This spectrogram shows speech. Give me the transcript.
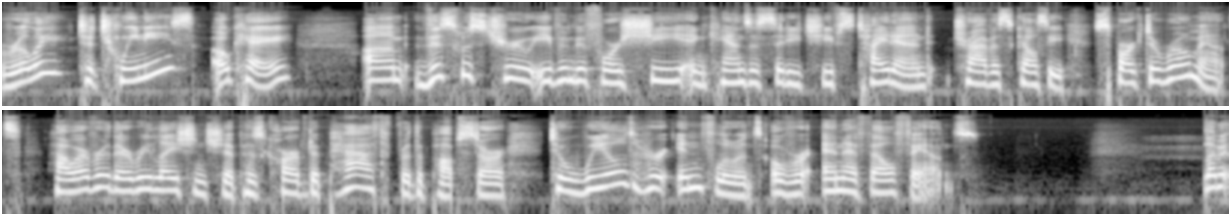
Really? To tweenies? Okay. Um, this was true even before she and Kansas City Chiefs tight end Travis Kelce sparked a romance. However, their relationship has carved a path for the pop star to wield her influence over NFL fans. Let me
